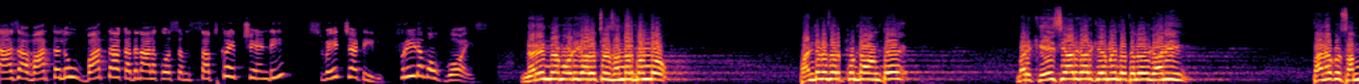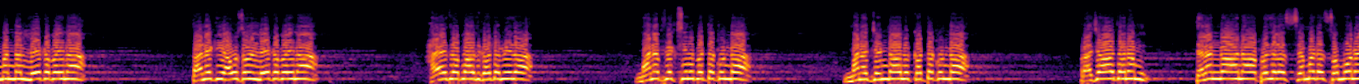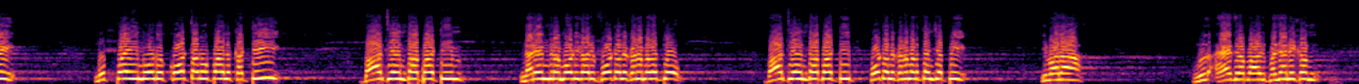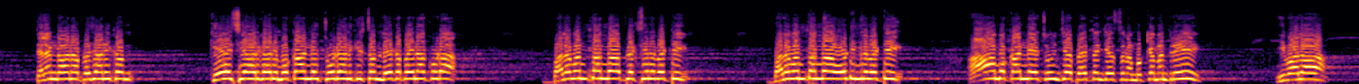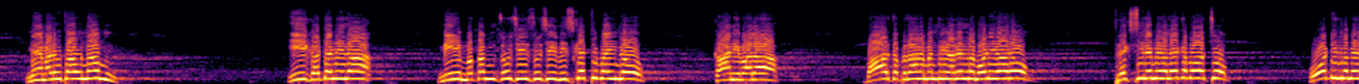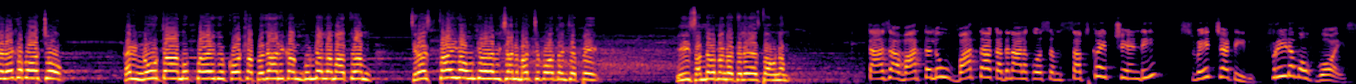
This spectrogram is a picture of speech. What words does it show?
తాజా వార్తలు వార్తా కథనాల కోసం సబ్స్క్రైబ్ చేయండి. Swecha TV freedom of voice. Narendra Modi గారు వచ్చిన సందర్భంలో పండుగ జరుపుకుంటా ఉంటే మరి కేసీఆర్ గారికి ఏమైందో తెలియదు కానీ తనకు సంబంధం లేకపోయినా తనకి అవసరం లేకపోయినా హైదరాబాద్ గడ్డ మీద మన ఫ్లెక్సీలు పెట్టకుండా మన జెండాలు కట్టకుండా ప్రజాధనం తెలంగాణ ప్రజల శ్రమడ సొమ్మునై ముప్పై మూడు కోట్ల రూపాయలు కట్టి భారతీయ జనతా పార్టీ నరేంద్ర మోడీ గారి ఫోటోలు కనబడద్దు. భారతీయ జనతా పార్టీ ఫోటోలు కనబడద్దని చెప్పి ఇవాళ హైదరాబాద్ ప్రజానికం తెలంగాణ ప్రజానికం కేసీఆర్ గారి ముఖాన్ని చూడడానికి ఇష్టం లేకపోయినా కూడా బలవంతంగా ఫ్లెక్సీలు పెట్టి బలవంతంగా ఓటింగ్లు పెట్టి ఆ ముఖాన్నే చూపించే ప్రయత్నం చేస్తున్న ముఖ్యమంత్రి ఇవాళ మేము అడుగుతా ఉన్నాం ఈ గడ్డ మీద మీ ముఖం చూసి చూసి విసుకెత్తిపోయిందో కానీ ఇవాళ భారత ప్రధానమంత్రి నరేంద్ర మోడీ గారు ఫ్లెక్సీల మీద లేకపోవచ్చు ఓటింగ్ల మీద లేకపోవచ్చు కానీ నూట ముప్పై ఐదు కోట్ల ప్రజానికం గుండెల్లో మాత్రం చిరస్థాయిగా ఉంటున్న విషయాన్ని మర్చిపోవద్దని చెప్పి ఈ సందర్భంగా తెలియజేస్తా ఉన్నాం. తాజా వార్తలు వార్తా కథనాల కోసం సబ్స్క్రైబ్ చేయండి. Swecha TV freedom of voice.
